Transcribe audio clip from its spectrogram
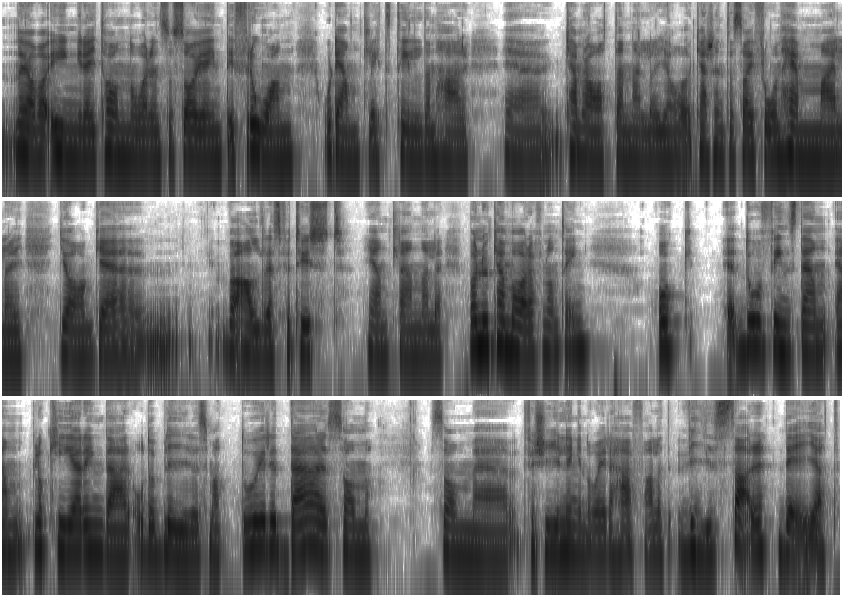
när jag var yngre i tonåren så sa jag inte ifrån ordentligt till den här eh, kamraten eller jag kanske inte sa ifrån hemma eller jag eh, var alldeles för tyst egentligen eller vad det nu kan vara för någonting. Och eh, då finns det en, en blockering där och då blir det som att då är det där som, som eh, förkylningen då i det här fallet visar dig att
